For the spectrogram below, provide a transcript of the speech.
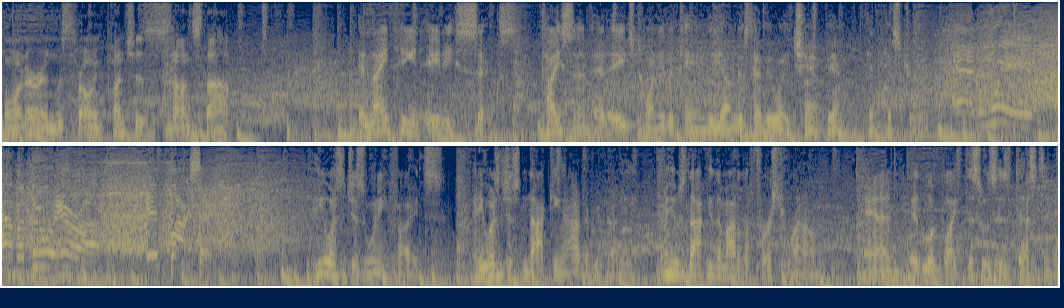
corner and was throwing punches nonstop. In 1986, Tyson, at age 20, became the youngest heavyweight champion in history. And we have a new era in boxing. He wasn't just winning fights, and he wasn't just knocking out everybody. I mean, he was knocking them out in the first round, and it looked like this was his destiny.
